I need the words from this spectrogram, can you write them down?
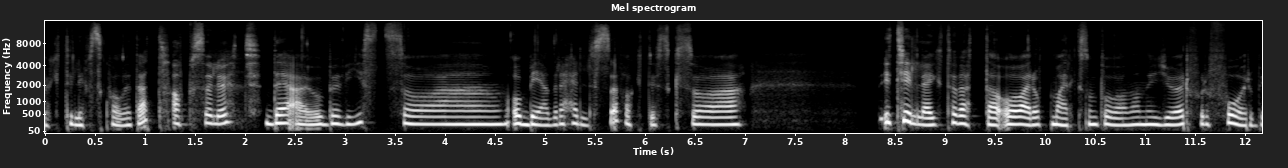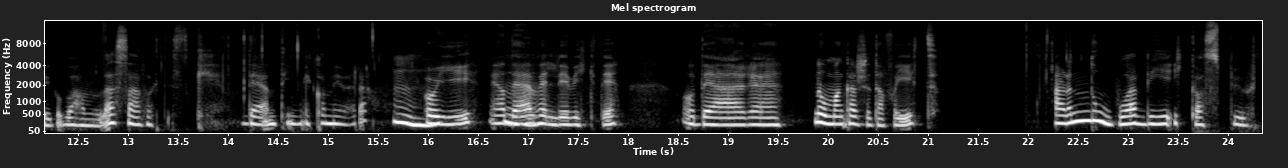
økt livskvalitet. Absolutt. Det er jo bevist, så eh, Og bedre helse, faktisk. Så i tillegg til dette å være oppmerksom på hva man gjør for å forebygge og behandle, så er faktisk det en ting vi kan gjøre. Mm. Å gi, ja, det er Mm. veldig viktig. Og det er eh, noe man kanskje tar for gitt. Er det noe vi ikke har spurt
